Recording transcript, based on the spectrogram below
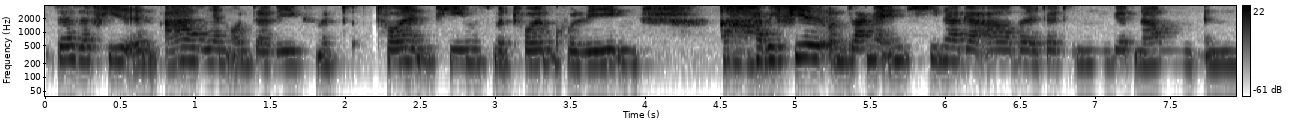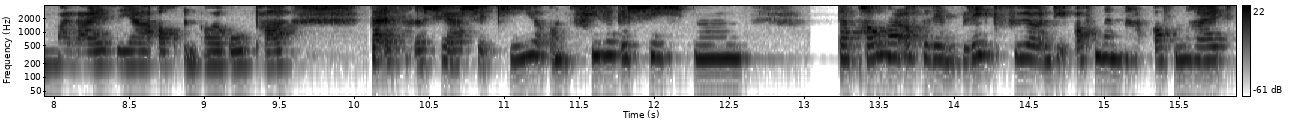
sehr, sehr viel in Asien unterwegs mit tollen Teams, mit tollen Kollegen, äh, habe ich viel und lange in China gearbeitet, in Vietnam, in Malaysia, auch in Europa. Da ist Recherche key und viele Geschichten da braucht man auch so den Blick für und die Offenen, Offenheit,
